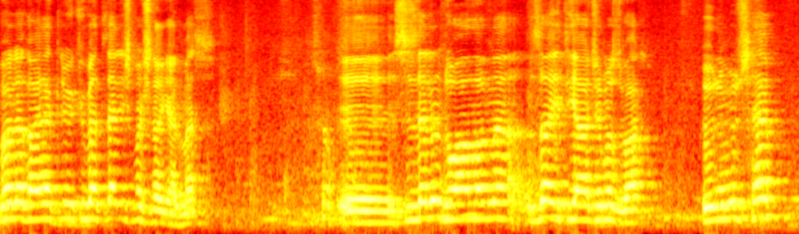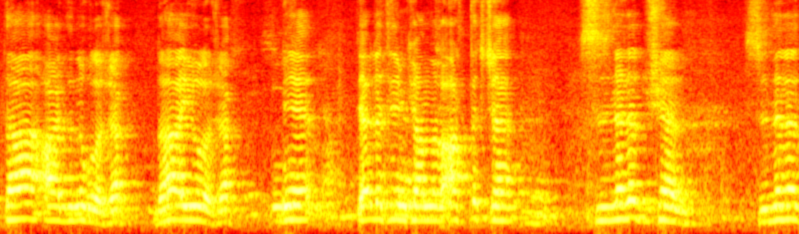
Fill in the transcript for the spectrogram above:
böyle gayretli hükümetler iş başına gelmez. Ee, sizlerin dualarınıza ihtiyacımız var. Önümüz hep daha aydınlık olacak, daha iyi olacak. Niye? Devletin imkanları arttıkça sizlere düşen, sizlere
